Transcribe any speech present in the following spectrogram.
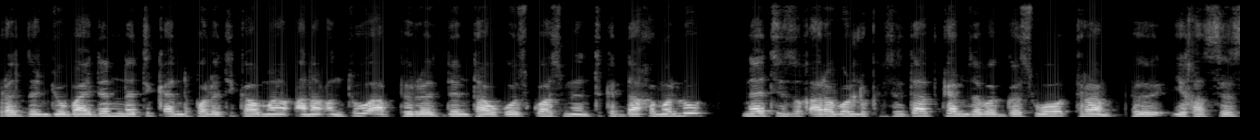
ፕረዚደንት ጆ ባይደን ነቲ ቀንዲ ፖለቲካዊ መቐናቕንቱ ኣብ ፕረዚደንታዊ ጎስጓስ ምእንቲ ክዳኸመሉ ነቲ ዝቐረበሉ ክስታት ከም ዘበገስዎ ትራምፕ ይኸስስ።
